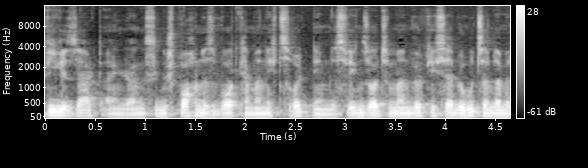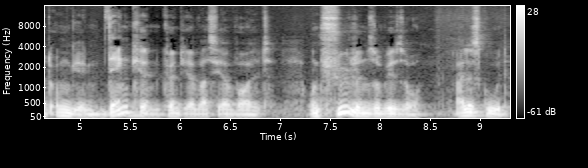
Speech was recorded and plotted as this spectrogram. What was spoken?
wie gesagt eingangs, ein gesprochenes Wort kann man nicht zurücknehmen. Deswegen sollte man wirklich sehr behutsam damit umgehen. Denken könnt ihr, was ihr wollt. Und fühlen sowieso. Alles gut.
